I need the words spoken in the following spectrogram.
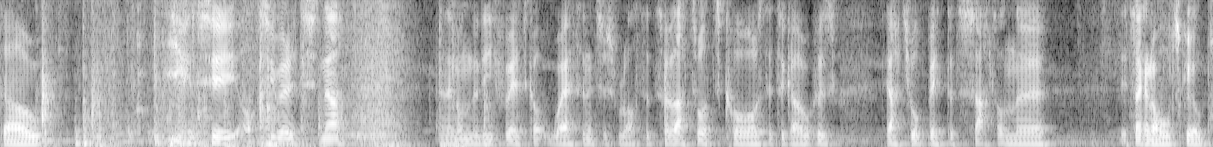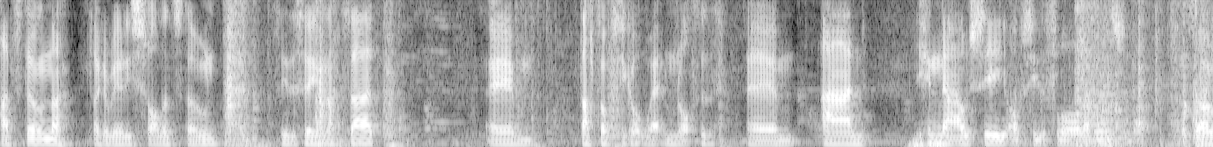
So you can see obviously where it snapped and then underneath where it's got wet and it's just rotted so that's what's caused it to go because the actual bit that sat on the it's like an old school padstone that. It's like a really solid stone. See the same on that side? Um that's obviously got wet and rotted. Um and you can now see obviously the floor levels. So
